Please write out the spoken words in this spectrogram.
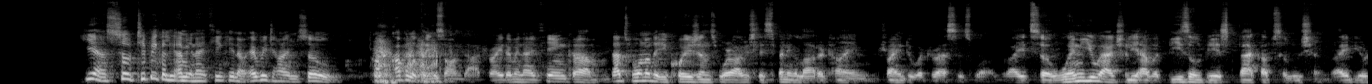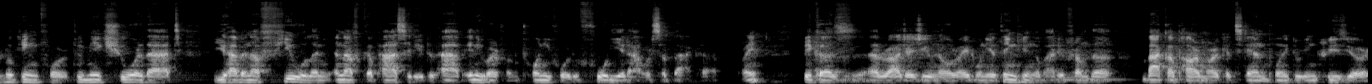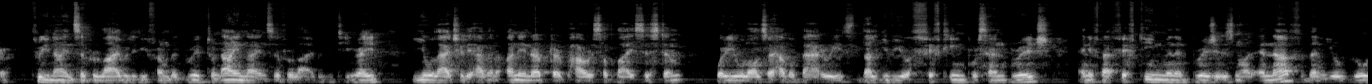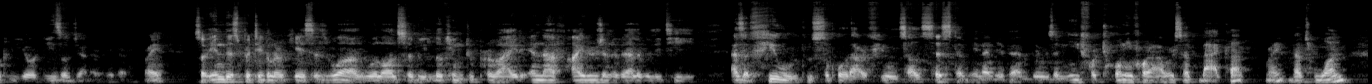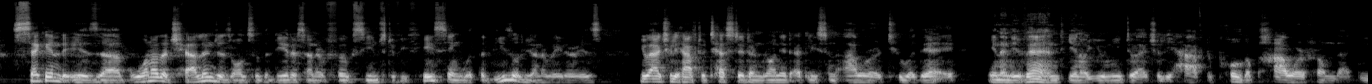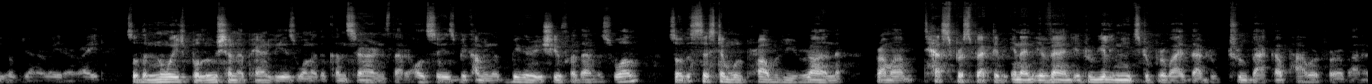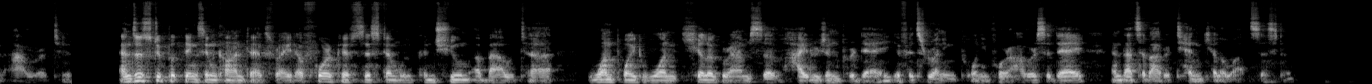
Yeah, so typically, I mean, I think you know every time. So a couple of things on that, right? I mean, I think um, that's one of the equations we're obviously spending a lot of time trying to address as well, right? So when you actually have a diesel-based backup solution, right, you're looking for to make sure that you have enough fuel and enough capacity to have anywhere from 24 to 48 hours of backup, right? Because uh, Raj, as you know, right, when you're thinking about it from the backup power market standpoint, to increase your three nines of reliability from the grid to nine nines of reliability, right? you will actually have an uninterrupted power supply system where you will also have a batteries. They'll give you a 15% bridge. And if that 15 minute bridge is not enough, then you'll go to your diesel generator, right? So in this particular case as well, we'll also be looking to provide enough hydrogen availability as a fuel to support our fuel cell system in an event there is a need for 24 hours of backup, right? That's one. Second is uh, one of the challenges also the data center folks seems to be facing with the diesel generator is you actually have to test it and run it at least an hour or two a day. In an event you know you need to actually have to pull the power from that diesel generator right? So the noise pollution apparently is one of the concerns that also is becoming a bigger issue for them as well. So the system will probably run from a test perspective in an event. It really needs to provide that true backup power for about an hour or two and just to put things in context right a forklift system will consume about uh, 1.1 kilograms of hydrogen per day if it's running 24 hours a day. And that's about a 10 kilowatt system.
